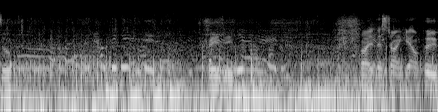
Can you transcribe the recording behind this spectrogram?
the Florida Castle. How big it is. It's crazy. Cute. Right, let's try and get on poo.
